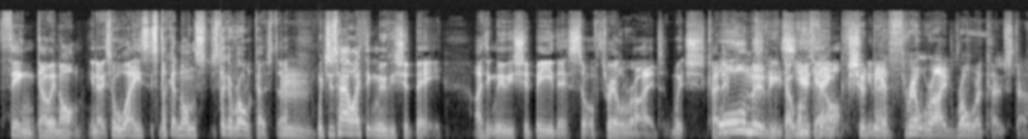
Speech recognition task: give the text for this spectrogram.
thing going on. You know, it's always it's like a non, it's like a roller coaster, Hmm. which is how I think movies should be. I think movies should be this sort of thrill ride, which kind of all you movies don't you want to get think off. should you be a thrill ride roller coaster.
